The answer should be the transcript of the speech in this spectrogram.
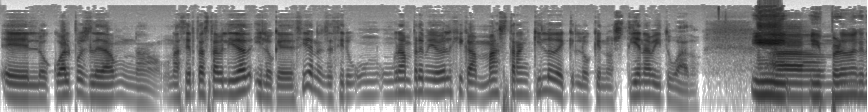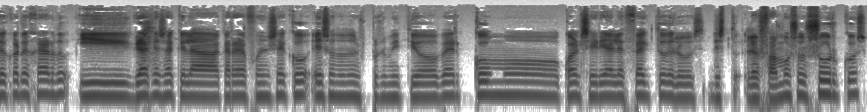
eh, lo cual pues le da una, una, cierta estabilidad y lo que decían, es decir, un, un, Gran Premio de Bélgica más tranquilo de lo que nos tiene habituado. Y, y perdona que te acuerde Gerardo, y gracias a que la carrera fue en seco, eso no nos permitió ver cómo, cuál sería el efecto de los, de los famosos surcos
